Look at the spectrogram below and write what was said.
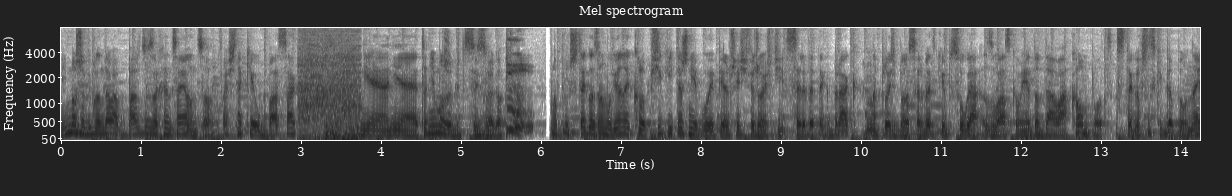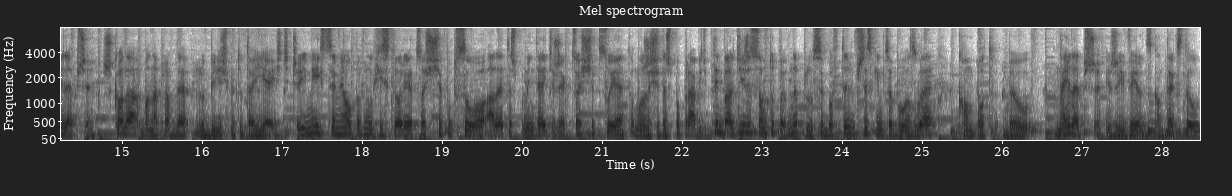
mimo że wyglądała bardzo zachęcająco. Kwaśna kiełbasa... Nie, nie, to nie może być coś złego. Oprócz tego zamówione klopsiki też nie były pierwszej świeżości. Serwetek brak, na prośbę o serwetki obsługa z łaską je dodała. Kompot z tego wszystkiego był najlepszy. Szkoda, bo naprawdę lubiliśmy tutaj jeść. Czyli miejsce miało pewną historię, coś się popsuło, ale też pamiętajcie, że jak coś się psuje, to może się też poprawić. Tym bardziej, że są tu pewne plusy, bo w tym wszystkim, co było złe, kompot był najlepszy. Jeżeli wyjąć z kontekstu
